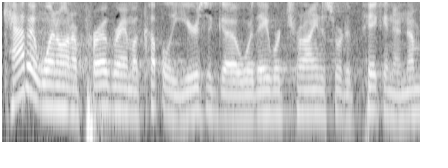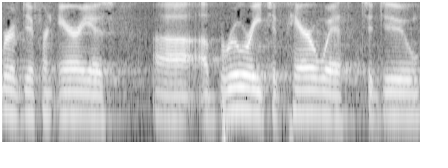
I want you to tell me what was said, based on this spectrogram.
Cabot went on a program a couple of years ago where they were trying to sort of pick in a number of different areas uh, a brewery to pair with to do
